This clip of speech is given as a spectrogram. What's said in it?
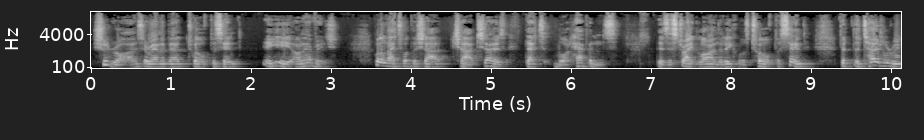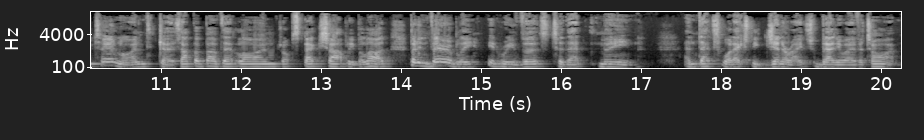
should rise around about 12% a year on average. Well, that's what the chart shows. That's what happens. There's a straight line that equals 12%, but the total return line goes up above that line, drops back sharply below it, but invariably it reverts to that mean. And that's what actually generates value over time.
